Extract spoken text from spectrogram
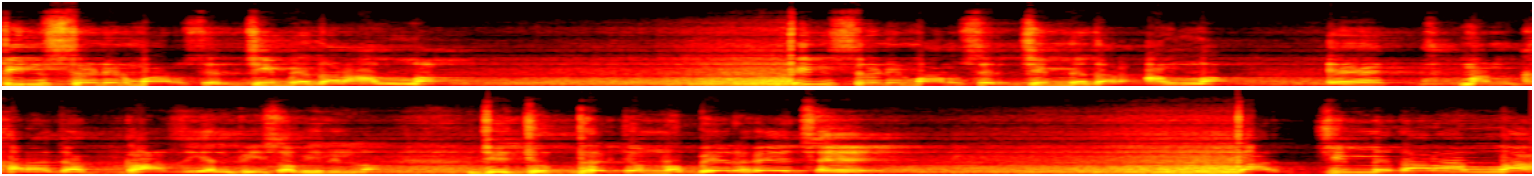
তিন শ্রেণির মানুষের জিম্মেদার আল্লাহ। তিন শ্রেণির মানুষের জিম্মেদার আল্লাহ। এক, মান খারাজা গাজিয়ান ফি সাবিলিল্লাহ। যে যুদ্ধের জন্য বের হয়েছে জিম্মেদার আল্লাহ।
